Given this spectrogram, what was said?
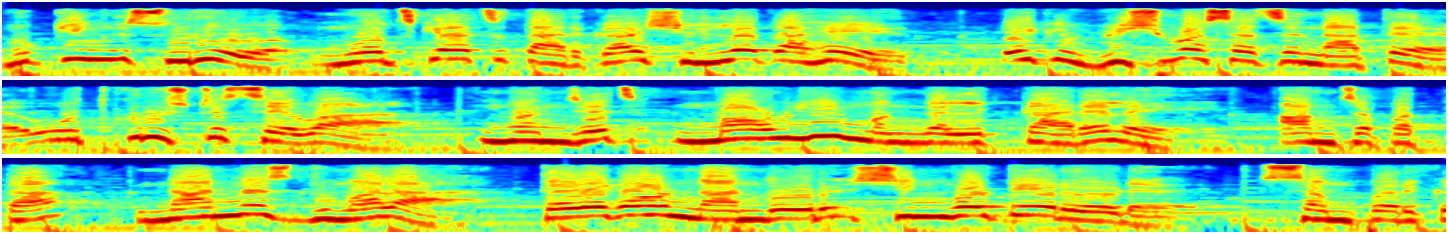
बुकिंग सुरू मोजक्याच तारखा शिल्लक आहेत. एक विश्वासाचं नातं उत्कृष्ट सेवा. म्हणजेच माऊली मंगल कार्यालय. आमचा पत्ता नानस दुमाला तळेगाव नांदूर शिंगोटे रोड. संपर्क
